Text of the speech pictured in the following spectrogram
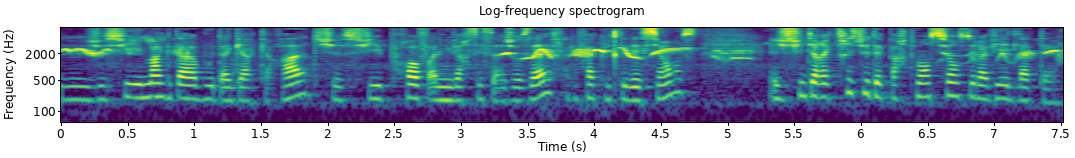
Euh, je suis Magda Boudagar Karat, je suis prof à l'Université Saint-Joseph, à la faculté des sciences, et je suis directrice du département sciences de la vie et de la terre.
